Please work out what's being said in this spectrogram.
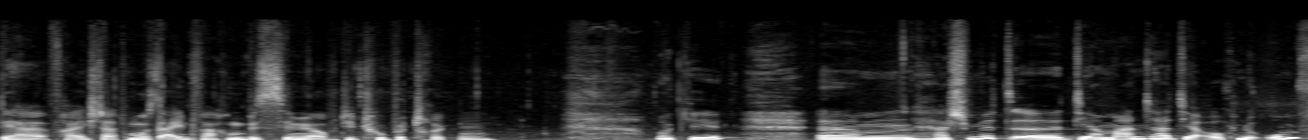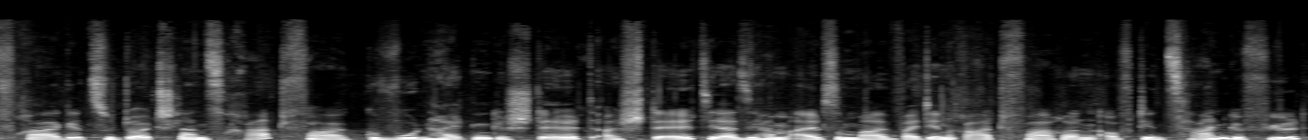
der Freistaat muss einfach ein bisschen mehr auf die Tube drücken. Okay. Ähm, Herr Schmidt, äh, Diamant hat ja auch eine Umfrage zu Deutschlands Radfahrgewohnheiten gestellt, erstellt. Ja, Sie haben also mal bei den Radfahrern auf den Zahn gefühlt.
